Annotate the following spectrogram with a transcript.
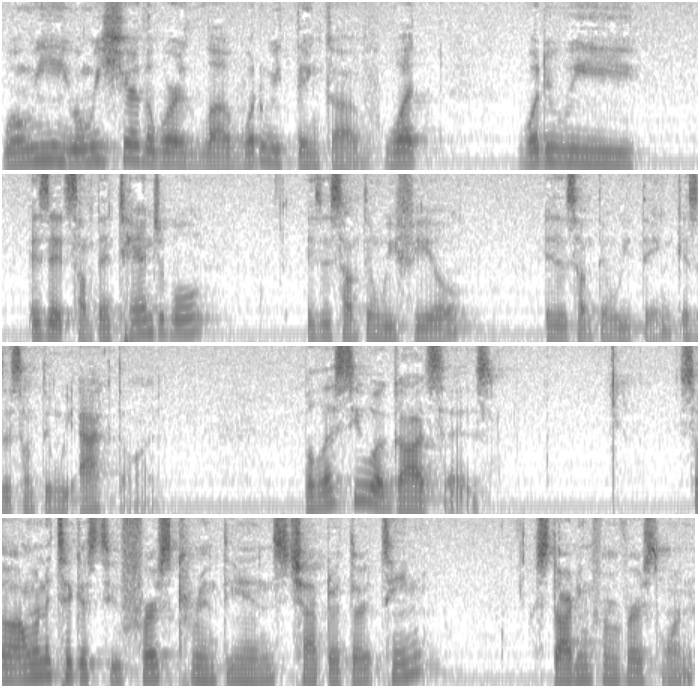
When we when we hear the word love, what do we think of? What what do we is it something tangible? Is it something we feel? Is it something we think? Is it something we act on? But let's see what God says. So I want to take us to 1 Corinthians chapter 13, starting from verse 1.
